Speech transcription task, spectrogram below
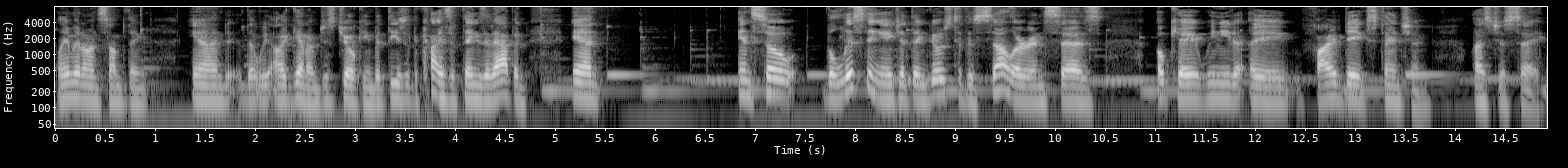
Blame it on something, and that we again. I'm just joking, but these are the kinds of things that happen, and and so the listing agent then goes to the seller and says, "Okay, we need a five day extension." Let's just say.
